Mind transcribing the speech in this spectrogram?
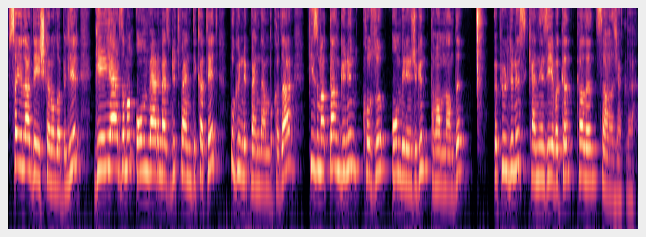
Sayılar değişken olabilir. G'ye her zaman 10 vermez. Lütfen dikkat et. Bugünlük benden bu kadar. Fizmat'tan günün kozu 11. gün tamamlandı. Öpüldünüz. Kendinize iyi bakın. Kalın sağlıcakla.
